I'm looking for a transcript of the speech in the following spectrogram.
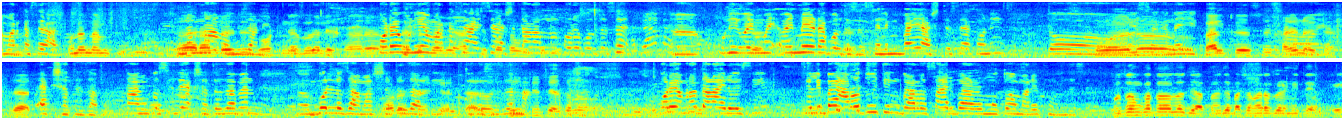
আমার কাছে ওনার নাম কি? পরে উনি আমার কাছে আসছে আসে দাঁড়ানোর পরে বলতেছে উনি ওই ওই মেয়েটা বলতেছে সেলিম ভাই আসতেছে এখনই। তো কালকে হচ্ছে সাড়ে নয়টা রাত। একসাথে যাব। তা আমি বলছি যে একসাথে যাবেন বলল যে আমার সাথে যাতি পরে আমরা দাঁড়াই রয়েছি ছেলে ভাই আরও দুই তিনবার চারবার মতো আমারে ফোন দিয়েছে প্রথম কথা হলো যে আপনারা যে বাসা ভাড়া করে নিতেন এই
